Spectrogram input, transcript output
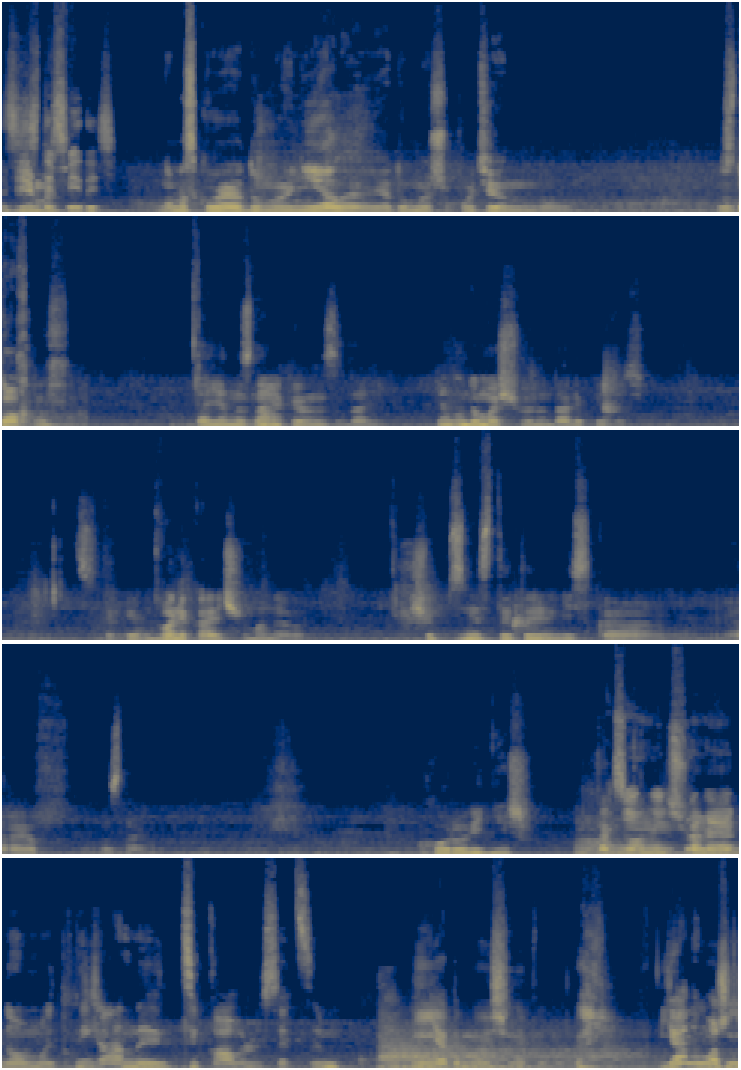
звісно, підуть. На Москву, я думаю, ні, але я думаю, що Путін ну, здохне. Та я не знаю, яке вони завдання. Я не думаю, що вони далі підуть. Це такий відволікаючий маневр. Щоб змістити війська РФ, не знаю. Гору відніше. Так Мені званий нічого не відомо. Я не цікавлюся цим. Ні, я думаю, що не підуть. Я не можу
